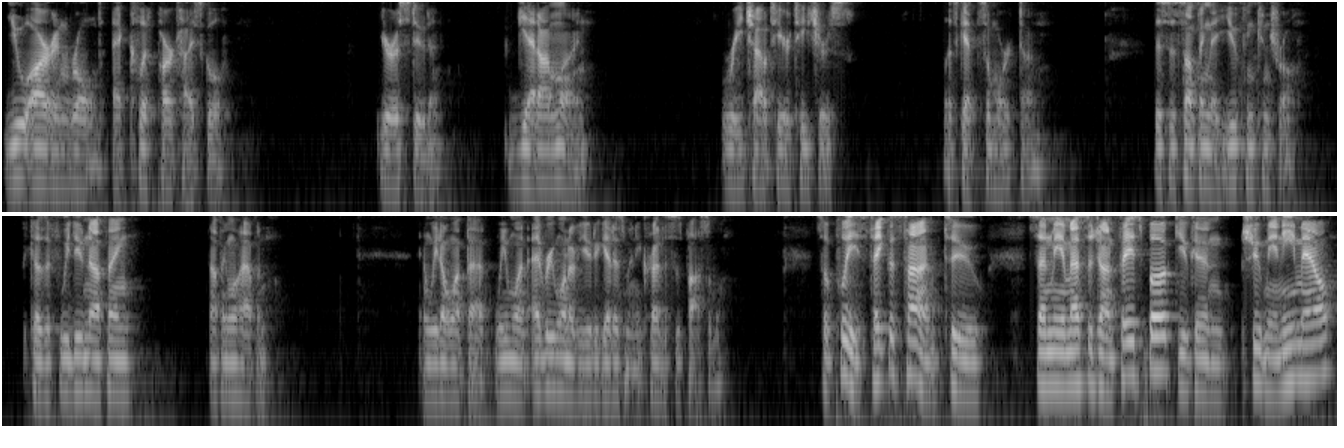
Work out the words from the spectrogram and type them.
You are enrolled at Cliff Park High School. you're a student. Get online. Reach out to your teachers. Let's get some work done. This is something that you can control. Because if we do nothing, nothing will happen. And we don't want that. We want every one of you to get as many credits as possible. So please take this time to send me a message on Facebook. You can shoot me an email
